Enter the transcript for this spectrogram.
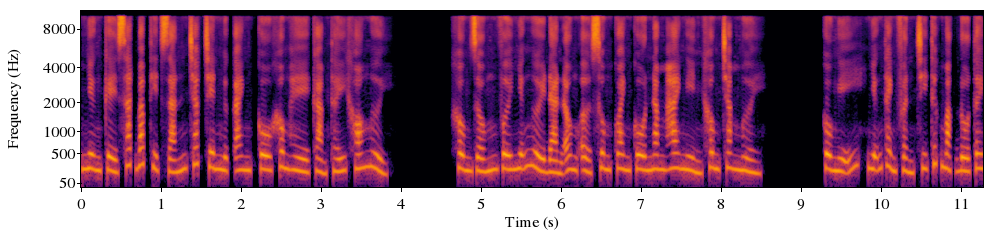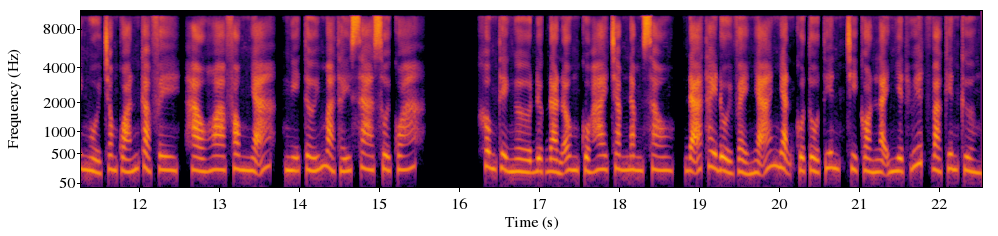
nhưng kề sát bắp thịt rắn chắc trên ngực anh cô không hề cảm thấy khó ngửi. Không giống với những người đàn ông ở xung quanh cô năm 2010. Cô nghĩ, những thành phần tri thức mặc đồ Tây ngồi trong quán cà phê, hào hoa phong nhã, nghĩ tới mà thấy xa xôi quá. Không thể ngờ được đàn ông của 200 năm sau, đã thay đổi vẻ nhã nhặn của tổ tiên, chỉ còn lại nhiệt huyết và kiên cường.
